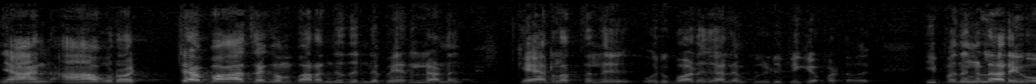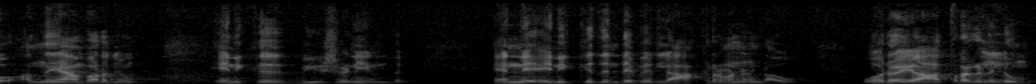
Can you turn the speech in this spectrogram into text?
ഞാൻ ആ ഒരൊറ്റ വാചകം പറഞ്ഞതിന്റെ പേരിലാണ് കേരളത്തിൽ ഒരുപാട് കാലം പീഡിപ്പിക്കപ്പെട്ടത്. ഇപ്പോൾ നിങ്ങളറിയോ അന്ന് ഞാൻ പറഞ്ഞു എനിക്ക് ഭീഷണിയുണ്ട്. എന്നെ എനിക്കിതിന്റെ പേരിൽ ആക്രമണം ഉണ്ടാവും. ഓരോ യാത്രകളിലും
